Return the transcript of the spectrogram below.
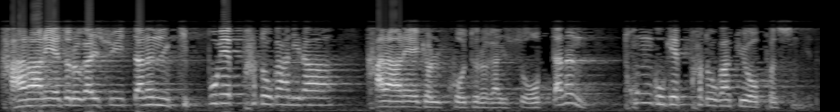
가난에 들어갈 수 있다는 기쁨의 파도가 아니라 가난에 결코 들어갈 수 없다는 통곡의 파도가 되어엎었습니다.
